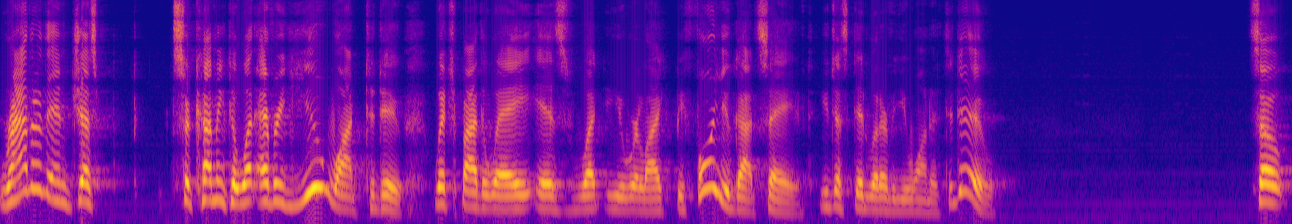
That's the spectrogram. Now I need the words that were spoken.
rather than just succumbing to whatever you want to do, which, by the way, is what you were like before you got saved. You just did whatever you wanted to do. So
